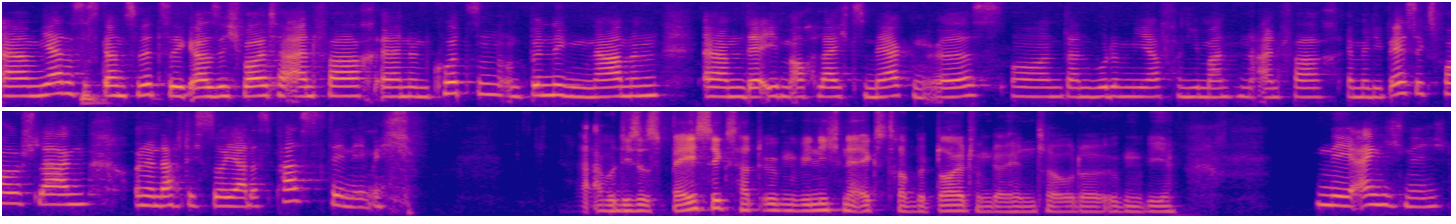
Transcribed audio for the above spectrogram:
Ähm, ja, das ist ganz witzig. Also ich wollte einfach äh, einen kurzen und bündigen Namen, ähm, der eben auch leicht zu merken ist. Und dann wurde mir von jemandem einfach Emily Basics vorgeschlagen. Und dann dachte ich so, ja, das passt, den nehme ich. Aber dieses Basics hat irgendwie nicht eine extra Bedeutung dahinter oder irgendwie. Nee, eigentlich nicht.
